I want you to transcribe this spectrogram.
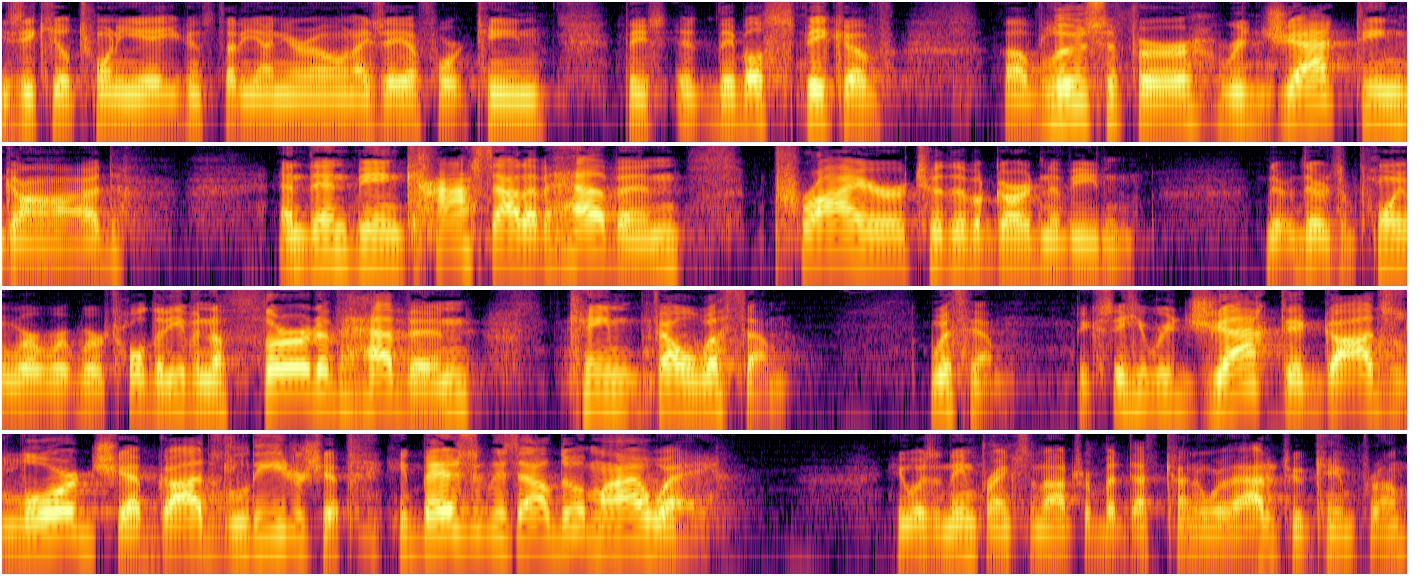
Ezekiel 28, you can study on your own. Isaiah 14, they, they both speak of, of Lucifer rejecting God and then being cast out of heaven prior to the Garden of Eden. There, there's a point where we're, we're told that even a third of heaven came, fell with them, with him. Because he rejected God's lordship, God's leadership. He basically said, I'll do it my way. He wasn't named Frank Sinatra, but that's kind of where the attitude came from.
